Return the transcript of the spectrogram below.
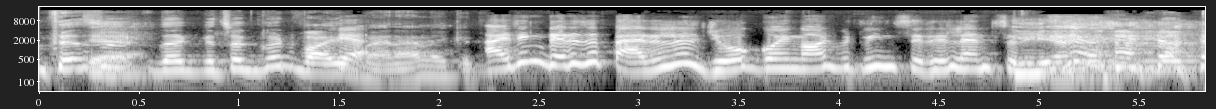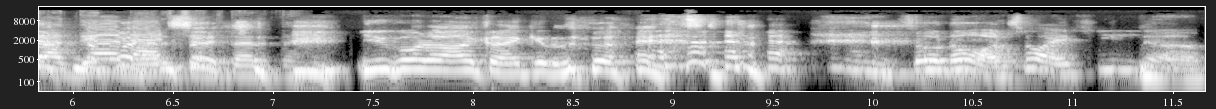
there's yeah. a, that, it's a good vibe, yeah. man. I like it. I think there is a parallel joke going on between Cyril and Sunil. Yeah. The So dance. you go to all crack it so no, also I feel uh,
